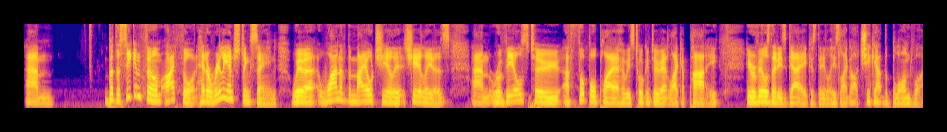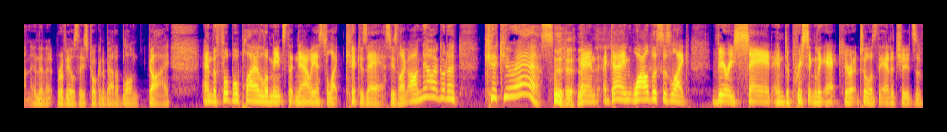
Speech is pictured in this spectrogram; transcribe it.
Um, but the second film, I thought, had a really interesting scene where one of the male cheerle- cheerleaders um, reveals to a football player who he's talking to at like a party, he reveals that he's gay because he's like, oh, check out the blonde one. And then it reveals that he's talking about a blonde guy. And the football player laments that now he has to like kick his ass. He's like, oh, now I got to kick your ass. and again, while this is like very sad and depressingly accurate towards the attitudes of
